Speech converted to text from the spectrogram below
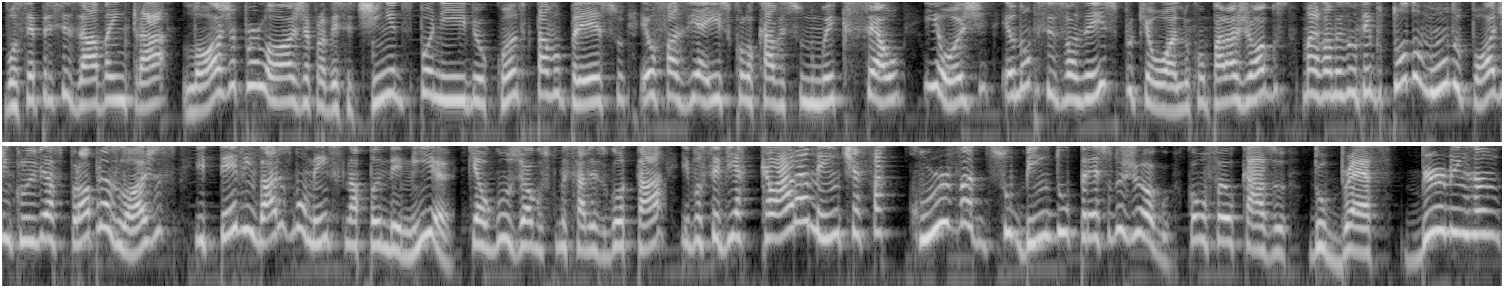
você precisava entrar loja por loja para ver se tinha disponível, quanto que estava o preço. Eu fazia isso, colocava isso no Excel. E hoje, eu não preciso fazer isso, porque eu olho no Compara Jogos, mas ao mesmo tempo todo mundo pode, inclusive as próprias lojas. E teve em vários momentos na pandemia que alguns jogos começaram a esgotar e você via claramente essa curva subindo o preço do jogo, como foi o caso do Brass Birmingham,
